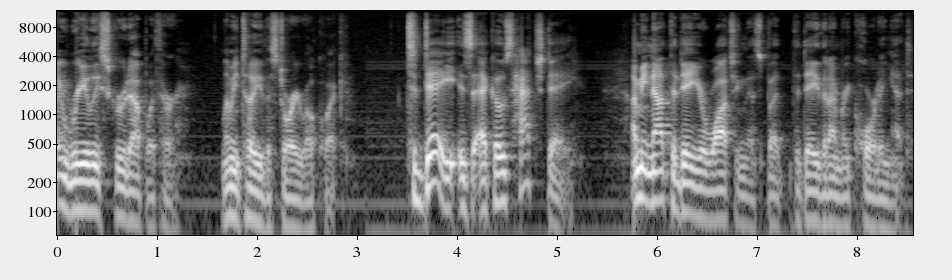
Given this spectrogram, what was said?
I really screwed up with her. Let me tell you the story real quick. Today is Echo's hatch day. I mean, not the day you're watching this, but the day that I'm recording it.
